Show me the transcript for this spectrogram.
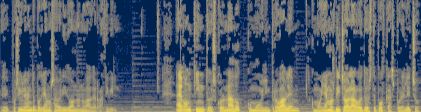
eh, posiblemente podríamos haber ido a una nueva guerra civil. Aegon V es coronado como el improbable, como ya hemos dicho a lo largo de todo este podcast, por el hecho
